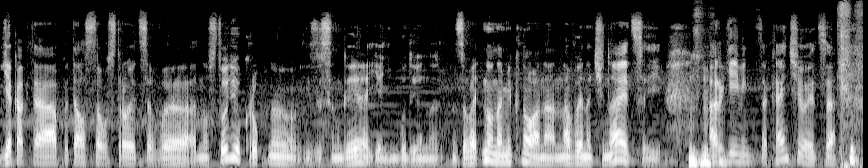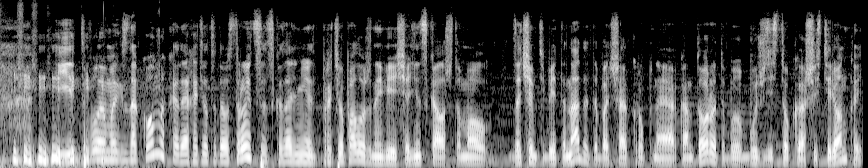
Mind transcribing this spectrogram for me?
я как-то пытался устроиться в одну студию крупную из СНГ, я не буду ее называть, ну, намекну, она на В начинается и Argaming заканчивается. И двое моих знакомых, когда я хотел туда устроиться, сказали мне противоположные вещи. Один сказал, что, мол, зачем тебе это надо? Это большая крупная контора, ты будешь здесь только шестеренкой,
